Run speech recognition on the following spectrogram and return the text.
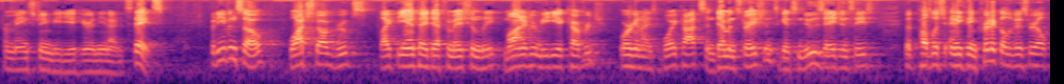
from mainstream media here in the United States. But even so, watchdog groups like the Anti Defamation League monitor media coverage, organize boycotts and demonstrations against news agencies that publish anything critical of Israel,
